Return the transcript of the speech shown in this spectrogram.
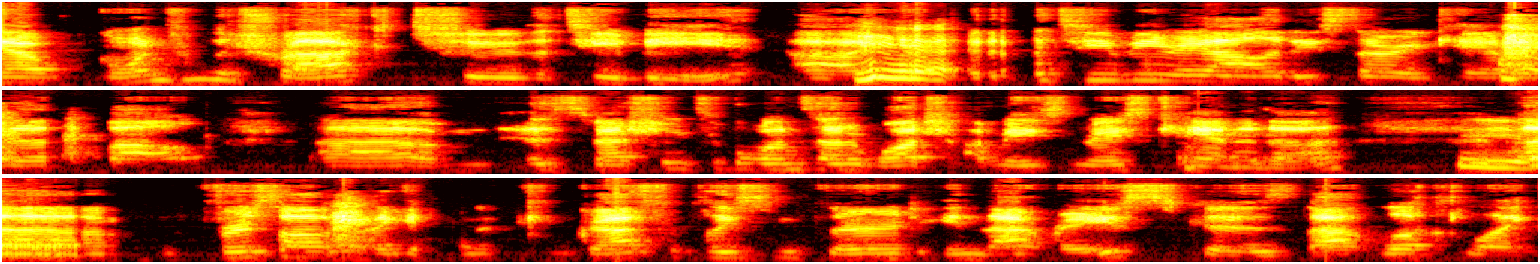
now, going from the track to the TV, uh, a TV reality star in Canada as well, um, especially for the ones that have watched Amazing Race Canada. Yeah. Um, first off, again, congrats for placing third in that race because that looked like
